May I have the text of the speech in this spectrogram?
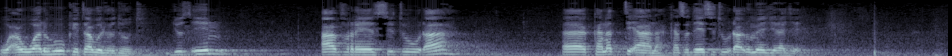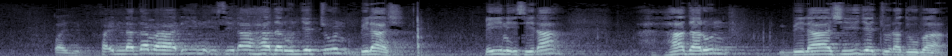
وأوله كتاب الحدود. جزء أفريستورا آه كانت أنا كسديستورا أميجي طيب فإن دمها دين إسيلا هدر جتون بلاش. dhiini isiidha hadarun bilaashii jechuudha duuba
